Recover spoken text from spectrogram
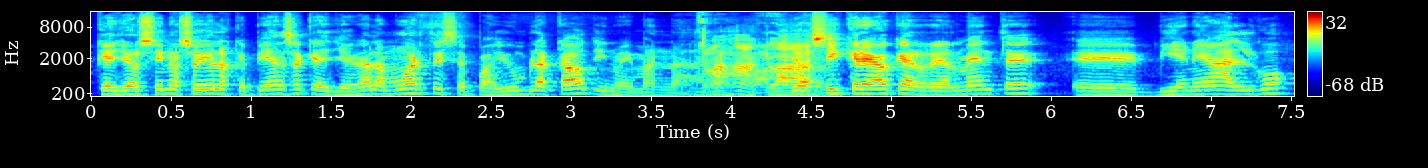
Que yo sí no soy de los que piensa que llega la muerte y se paga un blackout y no hay más nada. Ajá, Yo claro. Yo sí creo que realmente eh, viene algo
